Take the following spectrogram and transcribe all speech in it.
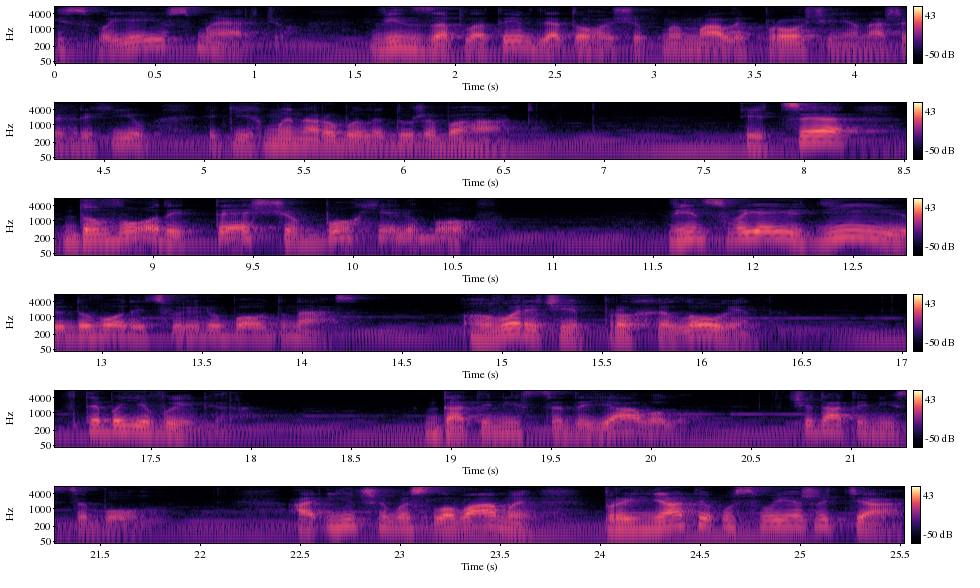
і своєю смертю Він заплатив для того, щоб ми мали прощення наших гріхів, яких ми наробили дуже багато. І це доводить те, що Бог є любов. Він своєю дією доводить свою любов до нас. Говорячи про Хеллоуін, в тебе є вибір дати місце дияволу чи дати місце Богу. А іншими словами, прийняти у своє життя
